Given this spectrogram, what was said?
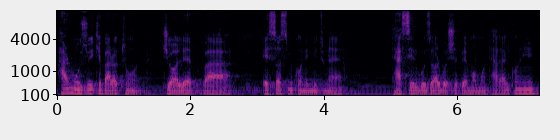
هر موضوعی که براتون جالب و احساس می‌کنید می‌تونه تاثیرگذار باشه به ما منتقل کنید.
